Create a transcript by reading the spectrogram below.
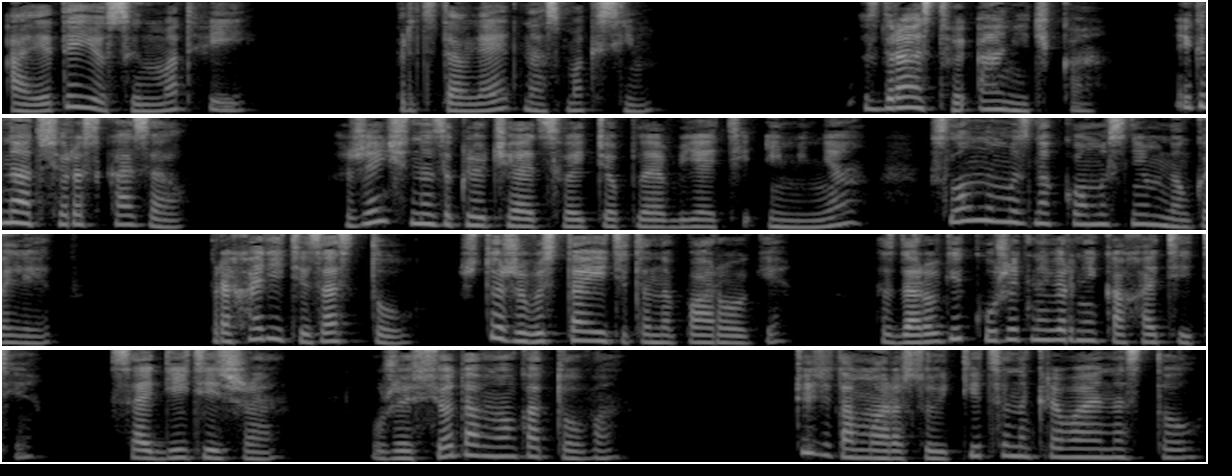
а это ее сын Матвей», представляет нас Максим. «Здравствуй, Анечка. Игнат все рассказал». Женщина заключает свои теплые объятия и меня, словно мы знакомы с ним много лет. «Проходите за стол. Что же вы стоите-то на пороге? С дороги кушать наверняка хотите. Садитесь же». Уже все давно готово. Тетя Тамара суетится, накрывая на стол,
